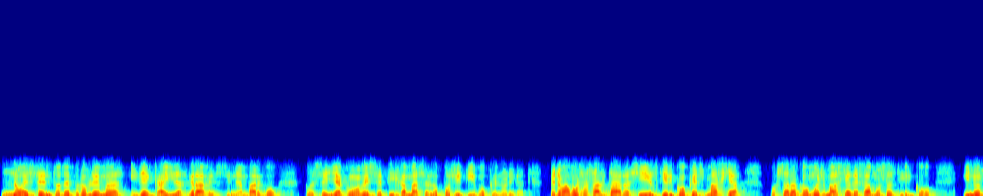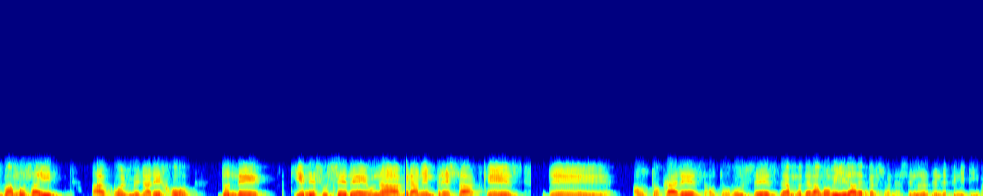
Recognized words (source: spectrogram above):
no exento de problemas y de caídas graves. Sin embargo, pues ella, como veis, se fija más en lo positivo que en lo negativo. Pero vamos a saltar así el circo que es magia, pues ahora como es magia dejamos el circo y nos vamos a ir a Colmenarejo, donde tiene su sede una gran empresa que es de autocares, autobuses, de la movilidad de personas, en, en definitiva.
